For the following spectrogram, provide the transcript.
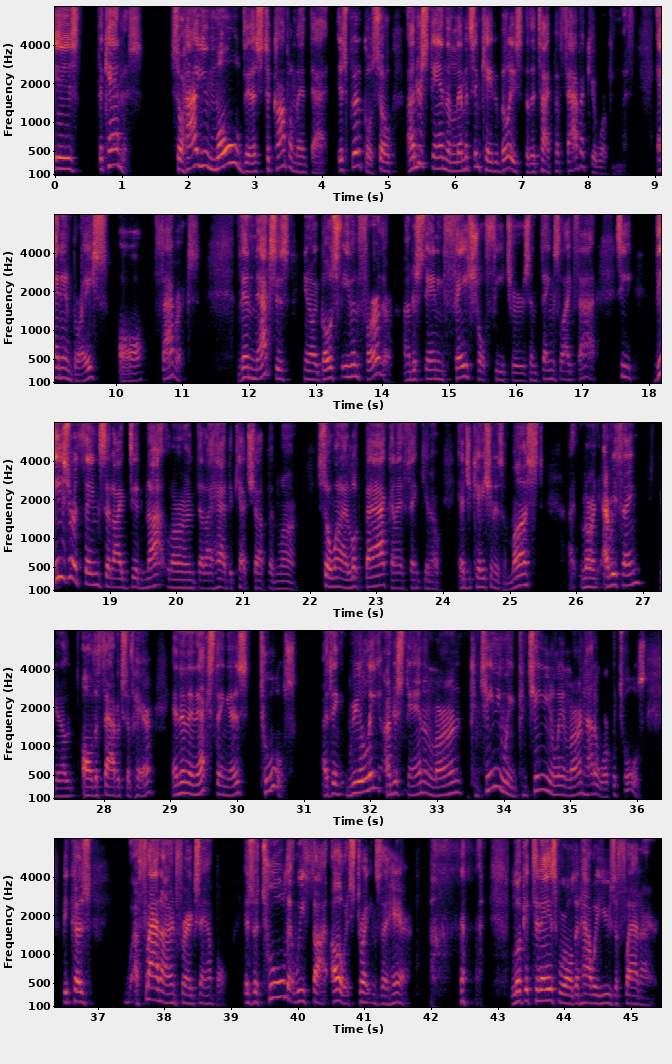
is the canvas. So how you mold this to complement that is critical. So understand the limits and capabilities of the type of fabric you're working with, and embrace all fabrics. Then next is, you know, it goes even further, understanding facial features and things like that. See, these are things that I did not learn that I had to catch up and learn. So when I look back and I think, you know, education is a must, I learned everything, you know, all the fabrics of hair. And then the next thing is tools. I think really understand and learn, continuing, continually learn how to work with tools. Because a flat iron, for example, is a tool that we thought, oh, it straightens the hair. Look at today's world and how we use a flat iron.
